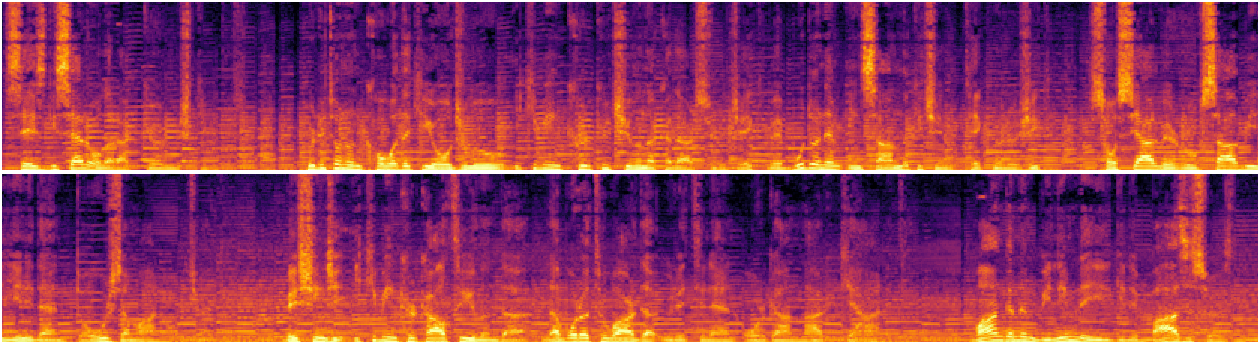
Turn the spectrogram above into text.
sezgisel olarak görmüş gibidir. Plüton'un Kova'daki yolculuğu 2043 yılına kadar sürecek ve bu dönem insanlık için teknolojik, sosyal ve ruhsal bir yeniden doğuş zamanı olacak. 5. 2046 yılında laboratuvarda üretilen organlar kehaneti. Wanga'nın bilimle ilgili bazı sözleri,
